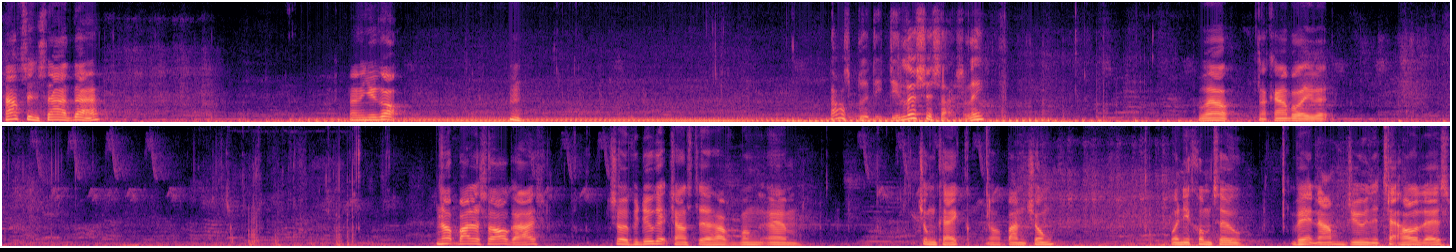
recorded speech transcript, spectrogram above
that's inside there. And you got, hmm. That was bloody delicious actually. Well, I can't believe it. Not bad at all guys. So if you do get a chance to have um, chung cake or banh chung when you come to Vietnam during the Tet holidays,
